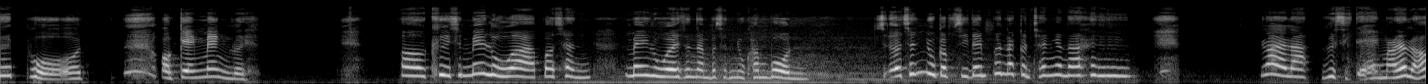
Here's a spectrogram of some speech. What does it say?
ด้โปรดออกแกงแม่งเลย เออคือฉันไม่รู้อะเพราะฉันไม่รู้เลยฉันนั้นเพราะฉันอยู่ข้างบน เออฉันอยู่กับสีแดงเพื่อนรักกันฉันกันนะล่าล่ะคือสีแดงมาแล้วเหรอ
